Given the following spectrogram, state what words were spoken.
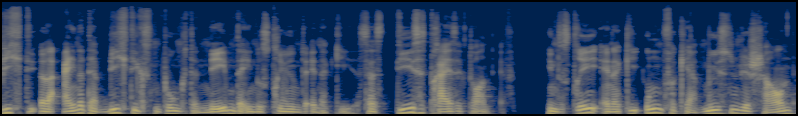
wichtig, oder einer der wichtigsten Punkte neben der Industrie und der Energie. Das heißt, diese drei Sektoren, Industrie, Energie und Verkehr, müssen wir schauen,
